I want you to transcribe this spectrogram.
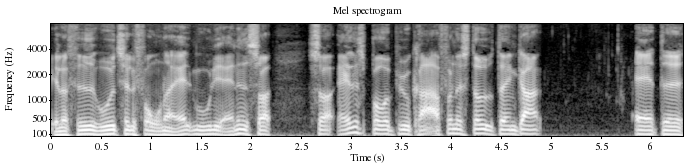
eller fede hovedtelefoner og alt muligt andet. Så, så alle både biograferne stod dengang, at, øh,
